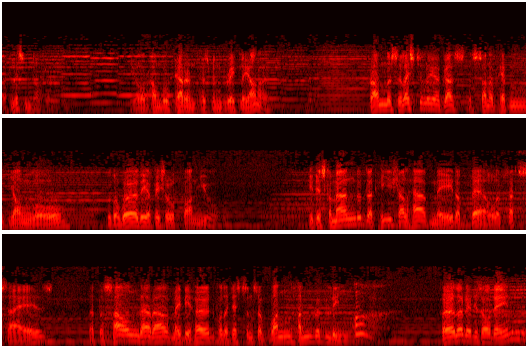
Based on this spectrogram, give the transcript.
but listen, daughter. Your humble parent has been greatly honored. From the celestially august, the Son of Heaven, Yang Lo, to the worthy official Kuan Yu. It is commanded that he shall have made a bell of such size that the sound thereof may be heard for the distance of 100 leagues. Oh, Further, it is ordained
